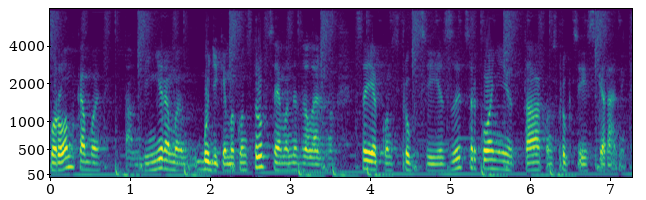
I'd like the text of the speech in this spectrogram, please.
коронками, там, вінірами, будь-якими конструкціями незалежно. Це є конструкції з цирконію та конструкції з кераміки.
